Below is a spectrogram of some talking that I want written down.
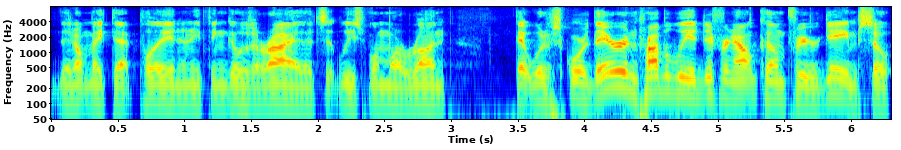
they don't make that play and anything goes awry, that's at least one more run that would have scored there and probably a different outcome for your game. So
